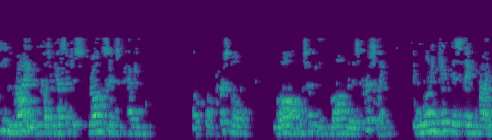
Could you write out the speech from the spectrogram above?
being right because we have such a strong sense of having a, a personal wrong, something wrong with us personally, that we want to get this thing right.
